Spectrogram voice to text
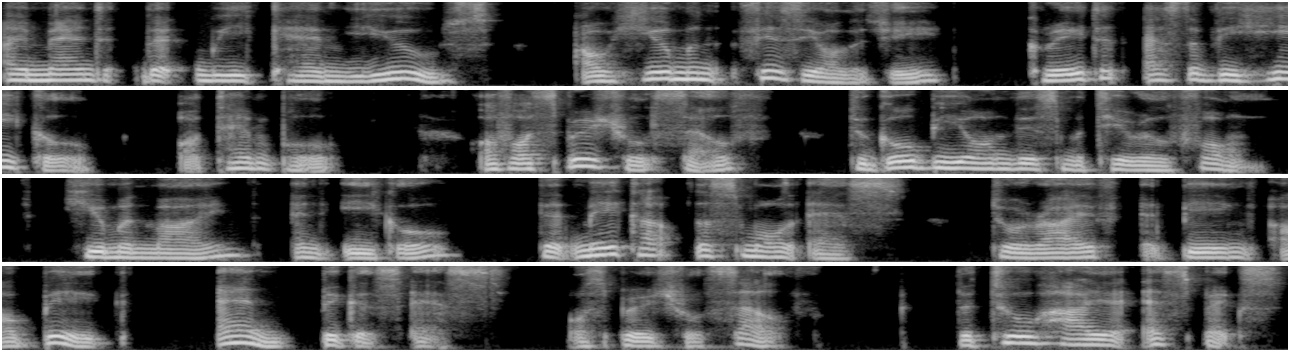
I meant that we can use our human physiology created as the vehicle or temple of our spiritual self to go beyond this material form, human mind and ego that make up the small s to arrive at being our big and biggest S or spiritual self, the two higher aspects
